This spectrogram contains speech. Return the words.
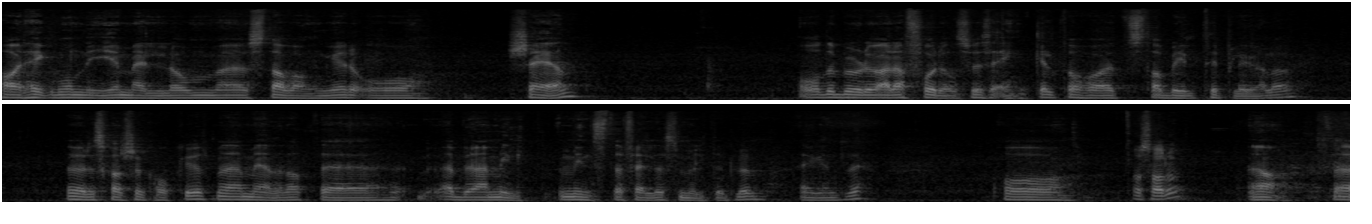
har hegemoniet mellom Stavanger og Skien. Og det burde være forholdsvis enkelt å ha et stabilt tippeligalag. Det høres kanskje cocky ut, men jeg mener at det er minste felles multiplum, egentlig. Og Hva sa du? ja det,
